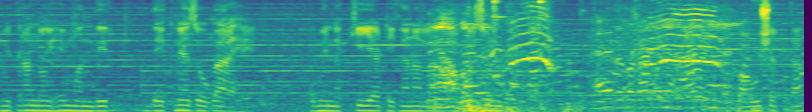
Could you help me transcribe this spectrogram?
मित्रांनो हे मंदिर देखण्याजोगं आहे. तुम्ही नक्की या ठिकाणाला आवर्जून भेट. पाहू शकता.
